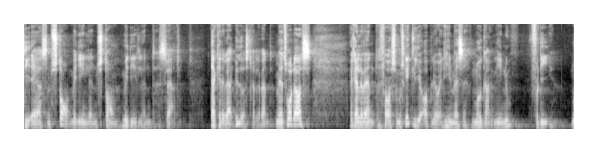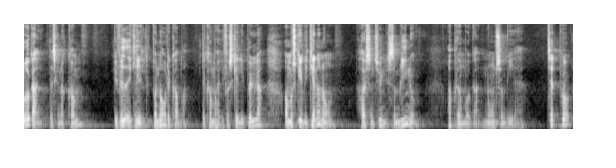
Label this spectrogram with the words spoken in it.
de af os, som står midt i en eller anden storm, midt i et eller andet svært. Der kan det være yderst relevant. Men jeg tror det også er relevant for os, som måske ikke lige oplever en hel masse modgang lige nu. Fordi modgang, det skal nok komme. Vi ved ikke helt, hvornår det kommer. Det kommer i forskellige bølger. Og måske vi kender nogen, højst sandsynligt, som lige nu oplever modgang. Nogen, som vi er tæt på,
